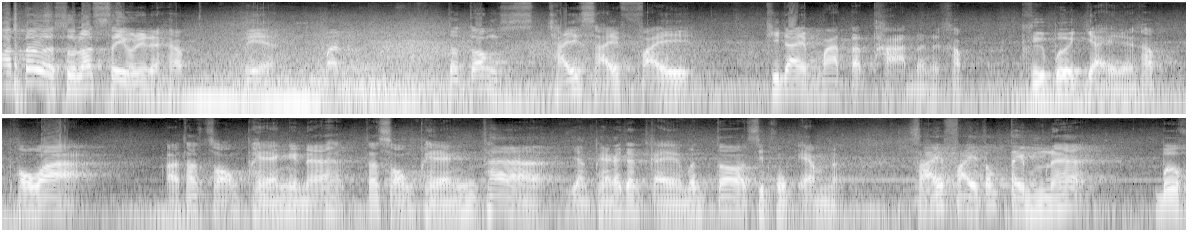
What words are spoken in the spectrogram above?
มอเตอร์โซลาร์เซลล์นี่นะครับเนี่ยมันจะต้องใช้สายไฟที่ได้มาตรฐานหน่อยนะครับ คือเบอร์ใหญ่นะครับ เพราะว่าถ้าสองแผงเนี่ยนะถ้าสองแผงถ้าอย่างแผงอาจารย์ไก่มันก็ 16 แอมป์น่ะสายไฟต้องเต็มนะฮะเบอร์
